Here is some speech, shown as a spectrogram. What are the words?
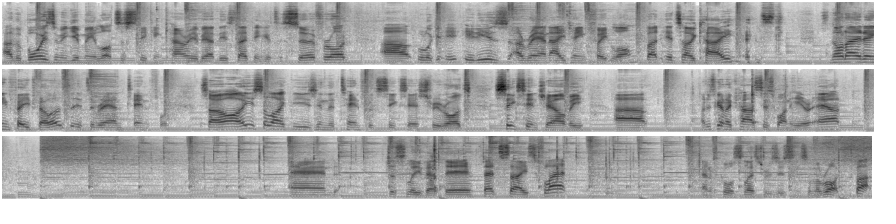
Uh, the boys have been giving me lots of stick and curry about this. They think it's a surf rod. Uh, look, it, it is around 18 feet long, but it's okay. It's, it's not 18 feet, fellas. It's around 10 foot. So I used to like using the 10 foot six estuary rods, six inch Alvey. Uh, I'm just going to cast this one here out and just leave that there. That stays flat and of course less resistance on the rod. But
